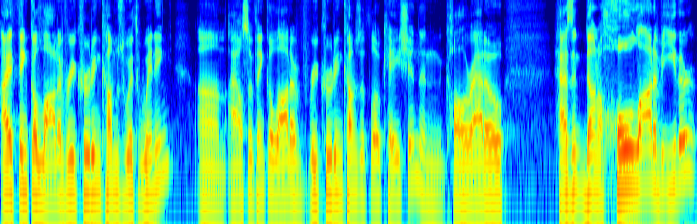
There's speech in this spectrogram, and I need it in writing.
I think a lot of recruiting comes with winning. Um, I also think a lot of recruiting comes with location, and Colorado hasn't done a whole lot of either,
